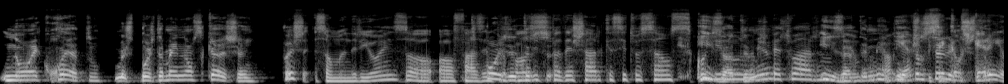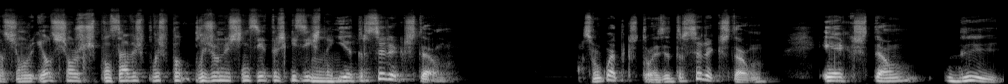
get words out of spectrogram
não é correto, mas depois também não se queixem. Pois, são mandriões ou, ou fazem pois, propósito para deixar que a situação se continue exatamente, a perpetuar. Exatamente. Aliás, e a terceira que eles querem, eles são, eles são os responsáveis pelas, pelas zonas cinzentas que existem. E a terceira questão, são quatro questões, a terceira questão é a questão de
